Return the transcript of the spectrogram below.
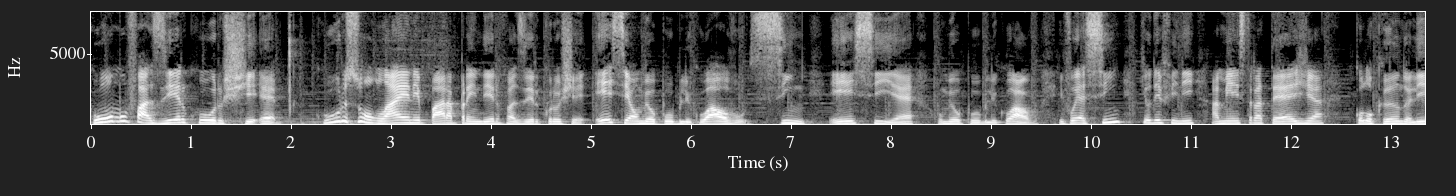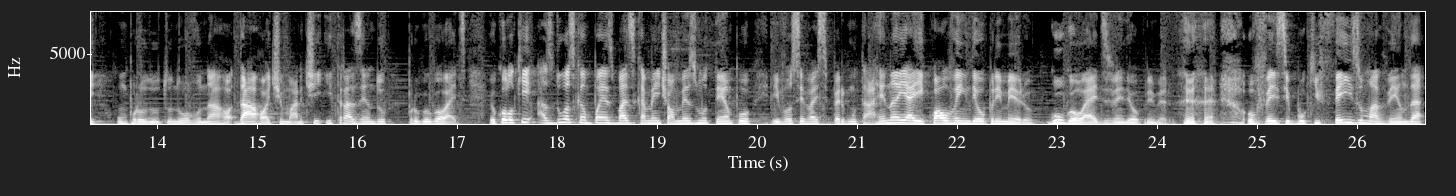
como fazer crochê. É, curso online para aprender a fazer crochê. Esse é o meu público-alvo? Sim, esse é o meu público-alvo. E foi assim que eu defini a minha estratégia colocando ali um produto novo na, da Hotmart e trazendo para o Google Ads. Eu coloquei as duas campanhas basicamente ao mesmo tempo e você vai se perguntar, Renan, e aí, qual vendeu primeiro? Google Ads vendeu primeiro. o Facebook fez uma venda,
